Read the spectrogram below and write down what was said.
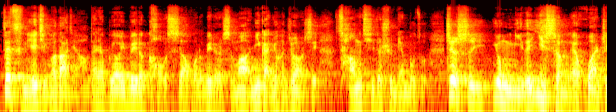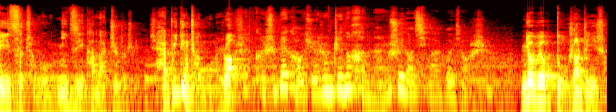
在此呢，也警告大家啊，大家不要为了考试啊，或者为了什么你感觉很重要的事情，长期的睡眠不足，这是用你的一生来换这一次成功，你自己看看值不值？还不一定成功了，是吧？可是备考学生真的很难睡到七八个小时。你要不要赌上这一生？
